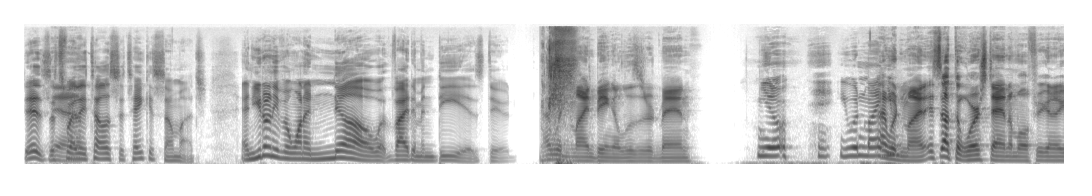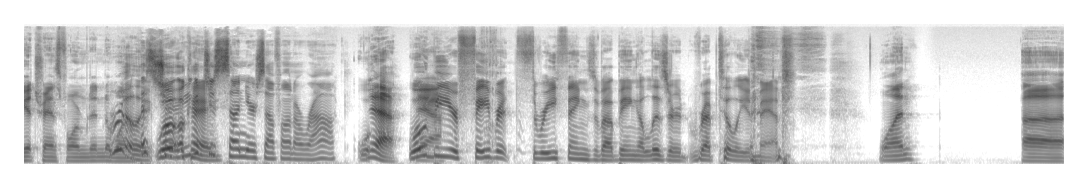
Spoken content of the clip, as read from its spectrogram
it is. That's why they tell us to take it so much. And you don't even want to know what vitamin D is, dude. I wouldn't mind being a lizard man. You don't. You wouldn't mind. I wouldn't mind. It's not the worst animal if you're gonna get transformed into one. Really? That's Well, true. You could just sun yourself on a rock. Wh- Yeah. What would be your favorite three things about being a lizard reptilian man? One, uh,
